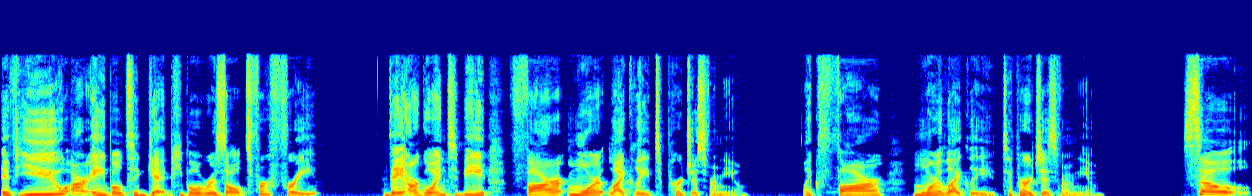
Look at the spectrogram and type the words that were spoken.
if you are able to get people results for free, they are going to be far more likely to purchase from you. Like, far more likely to purchase from you. So,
